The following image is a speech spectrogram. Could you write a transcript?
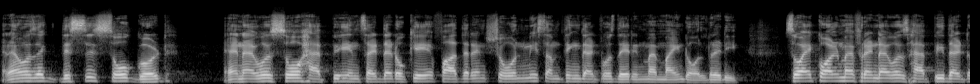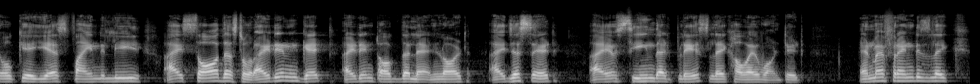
and I was like, this is so good. And I was so happy inside that, okay, Father had shown me something that was there in my mind already. So I called my friend. I was happy that, okay, yes, finally I saw the store. I didn't get, I didn't talk the landlord. I just said, I have seen that place like how I wanted. And my friend is like,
